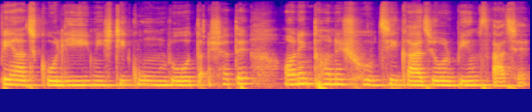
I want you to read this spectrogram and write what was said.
পেঁয়াজ, কলি, মিষ্টি কুমড়ো, তার সাথে অনেক ধরনের সবজি, গাজর বিনস আছে।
